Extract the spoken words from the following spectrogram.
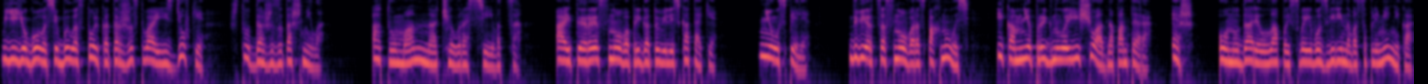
в ее голосе было столько торжества и издевки, что даже затошнило. А туман начал рассеиваться. Айтере снова приготовились к атаке. Не успели. Дверца снова распахнулась, и ко мне прыгнула еще одна пантера. Эш. Он ударил лапой своего звериного соплеменника,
